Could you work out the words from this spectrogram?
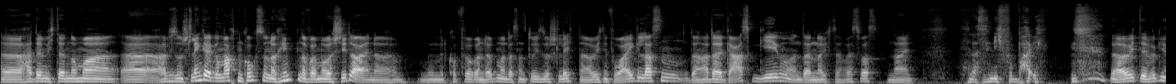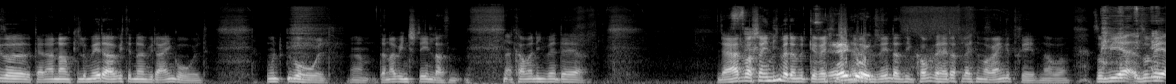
äh, hat er mich dann nochmal, äh, habe ich so einen Schlenker gemacht und guckst so nach hinten, auf einmal steht da einer. Mit Kopfhörern hört man das natürlich so schlecht. Dann habe ich den vorbeigelassen, dann hat er Gas gegeben und dann habe ich gesagt, weißt du was? Nein, lass ihn nicht vorbei. da habe ich den wirklich so, keine Ahnung, einen Kilometer habe ich den dann wieder eingeholt und überholt. Ja, dann habe ich ihn stehen lassen. dann kam er nicht mehr hinterher. Der hat Sehr wahrscheinlich nicht mehr damit gerechnet. Hätte er gesehen, dass ich komme, hätte er vielleicht nochmal reingetreten. Aber so wie, er, so, wie,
